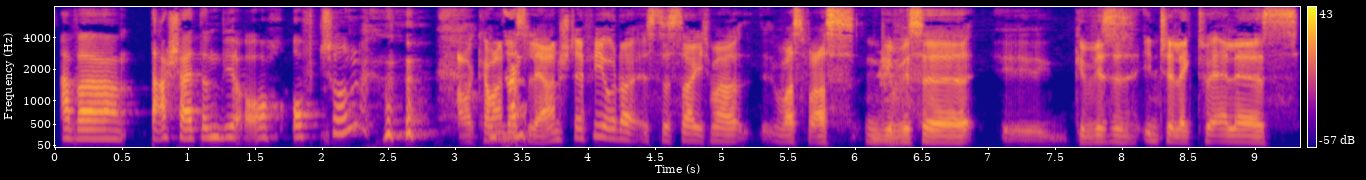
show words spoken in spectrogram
Aber da scheitern wir auch oft schon. Aber kann man das lernen, Steffi, oder ist das, sage ich mal, was, was ein gewisse, äh, gewisses intellektuelles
